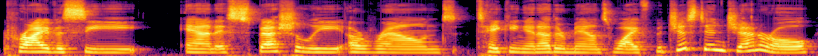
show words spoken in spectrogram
privacy and especially around taking another man's wife but just in general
